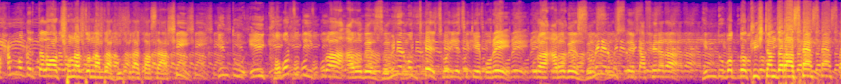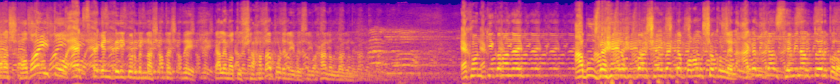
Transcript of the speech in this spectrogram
মুহাম্মদের তেলাওয়াত শোনার জন্য আমরা হুজরার পাশে আসি। কিন্তু এই খবর যদি পুরা আরবের জমিনের মধ্যে ছড়িয়ে ছিটিয়ে পড়ে, পুরা আরবের জমিনের মধ্যে কাফেরেরা, হিন্দু, বৌদ্ধ, খ্রিস্টান যারা আছেন, তারা সবাই তো এক সেকেন্ড দেরি করবেন না, সাথে সাথে কালেমাতু শাহাদা পড়ে নেবে, সুবহানাল্লাহ বলে। এখন কি করা যায়? আবু জাহেল উতবা সাহেব একটা পরামর্শ করলেন। আগামীকাল সেমিনার তৈরি করো।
